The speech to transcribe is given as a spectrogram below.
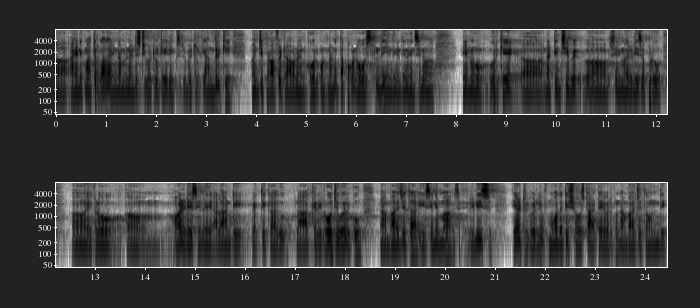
uh, ఆయనకి మాత్రం కాదు ఆయన నమ్మిన డిస్ట్రిబ్యూటర్కి ఎగ్జిబ్యూటర్కి అందరికీ మంచి ప్రాఫిట్ రావాలని కోరుకుంటున్నాను. తప్పకుండా వస్తుంది. ఎందుకంటే నేను సినిమా నేను ఊరికే uh, నటించి uh, సినిమా రిలీజ్ అప్పుడు ఎక్కడో హాలిడేస్ వెళ్ళే అలాంటి వ్యక్తి కాదు. ఆఖరి రోజు వరకు నా బాధ్యత ఈ సినిమా రిలీజ్ థియేటర్కి వెళ్ళి మొదటి షో స్టార్ట్ అయ్యే వరకు నా బాధ్యత ఉంది.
